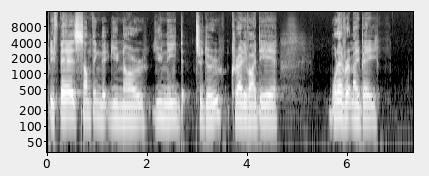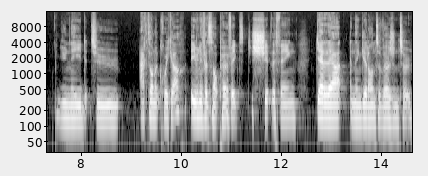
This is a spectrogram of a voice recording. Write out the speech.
But if there's something that you know you need to do, creative idea, whatever it may be, you need to act on it quicker, even if it's not perfect. Just ship the thing, get it out, and then get on to version two.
